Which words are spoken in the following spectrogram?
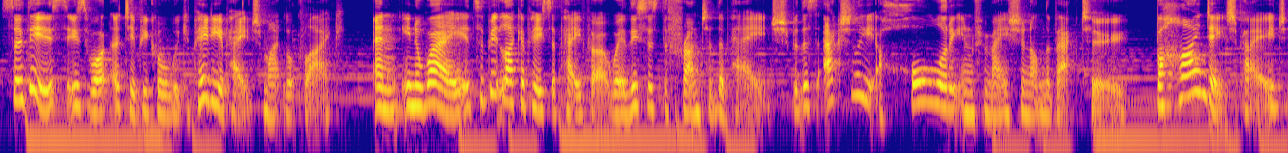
So this is what a typical Wikipedia page might look like. And in a way, it's a bit like a piece of paper where this is the front of the page, but there's actually a whole lot of information on the back too. Behind each page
